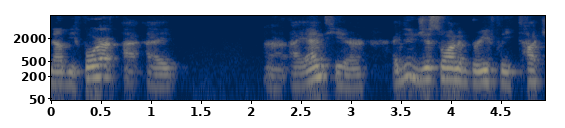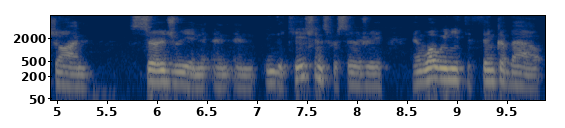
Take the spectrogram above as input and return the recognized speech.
Now, before I, I, uh, I, end here, I do just want to briefly touch on surgery and, and, and indications for surgery and what we need to think about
